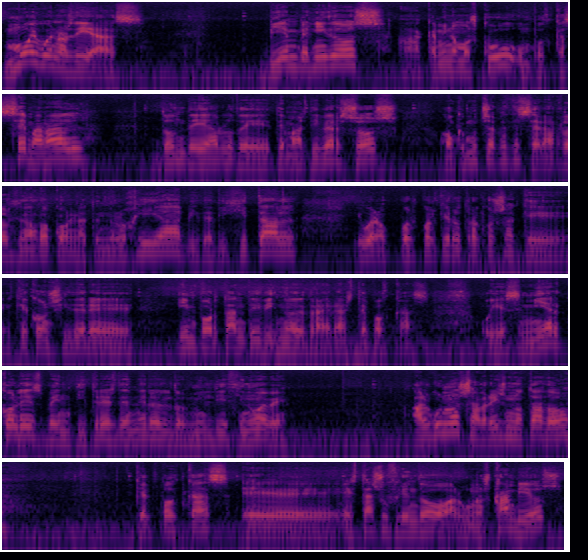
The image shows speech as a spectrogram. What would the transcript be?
Muy buenos días. Bienvenidos a Camino a Moscú, un podcast semanal donde hablo de temas diversos, aunque muchas veces será relacionado con la tecnología, vida digital y bueno, pues cualquier otra cosa que, considere importante y digno de traer a este podcast. Hoy es miércoles 23 de enero del 2019. Algunos habréis notado que el podcast eh, está sufriendo algunos cambios.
